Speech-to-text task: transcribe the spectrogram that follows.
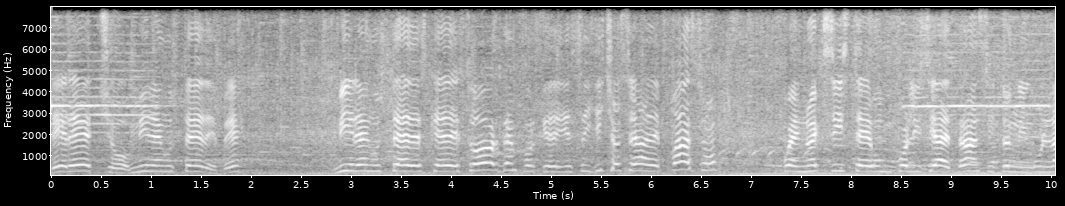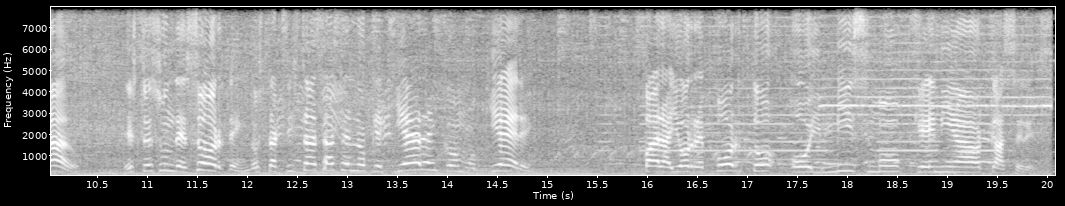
Derecho, miren ustedes, ¿ve? Miren ustedes qué desorden, porque dicho sea de paso, pues no existe un policía de tránsito en ningún lado. Esto es un desorden. Los taxistas hacen lo que quieren como quieren. Para yo reporto hoy mismo Kenia Cáceres.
